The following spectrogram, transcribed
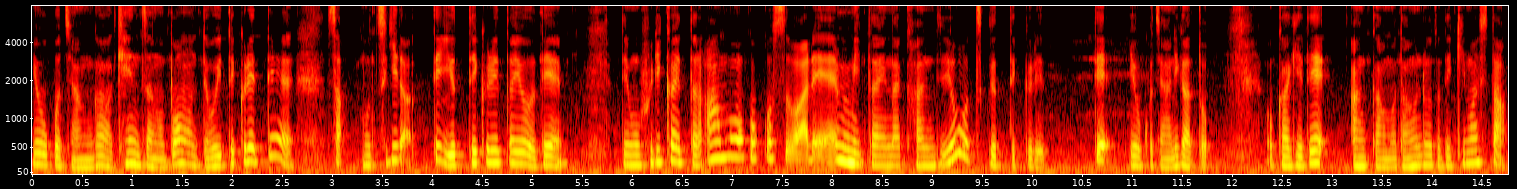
陽子ちゃんが剣山をボンって置いてくれて「さあもう次だ」って言ってくれたようででも振り返ったら「あもうここ座れ」みたいな感じを作ってくれて「陽子ちゃんありがとう」おかげでアンカーもダウンロードできました。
